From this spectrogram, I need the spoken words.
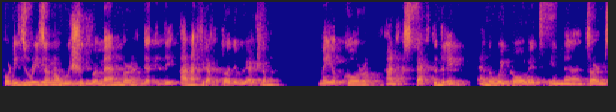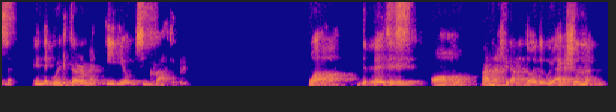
For this reason, we should remember that the anaphylactoid reaction may occur unexpectedly, and we call it in uh, terms, in the Greek term, idiosyncratic. Well, the basis of anaphylactoid reaction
